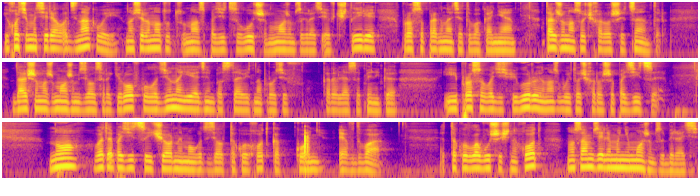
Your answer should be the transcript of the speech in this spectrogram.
И хоть и материал одинаковый, но все равно тут у нас позиция лучше. Мы можем сыграть f4, просто прогнать этого коня. А также у нас очень хороший центр. Дальше мы можем сделать рокировку, ладью на e1 поставить напротив короля соперника. И просто вводить фигуры, и у нас будет очень хорошая позиция. Но в этой позиции черные могут сделать такой ход, как конь f2. Это такой ловушечный ход, но на самом деле мы не можем забирать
